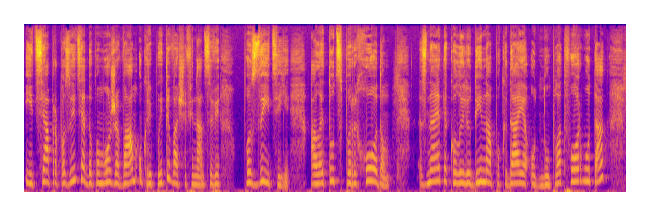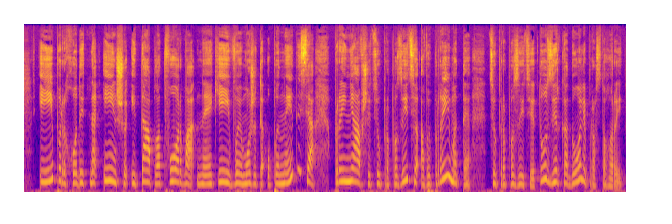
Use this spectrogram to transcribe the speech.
і ця пропозиція допоможе вам укріпити ваші фінансові позиції. Але тут з переходом, знаєте, коли людина покидає одну платформу, так? І переходить на іншу. І та платформа, на якій ви можете опинитися, прийнявши цю пропозицію, а ви приймете цю пропозицію, тут зірка долі просто горить.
